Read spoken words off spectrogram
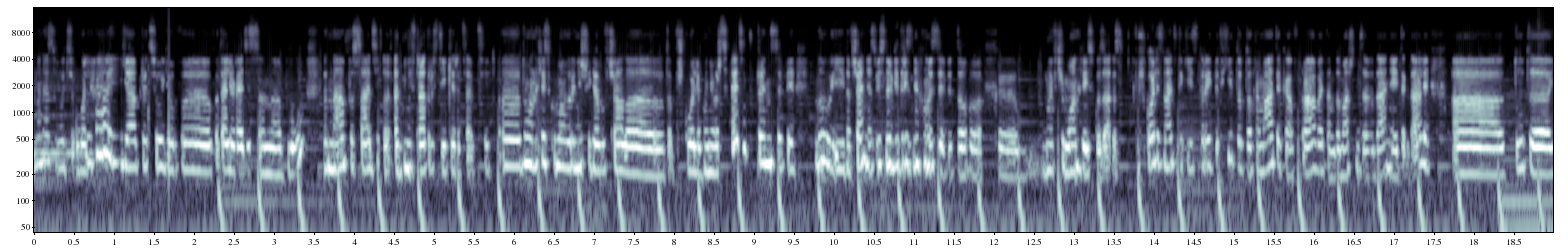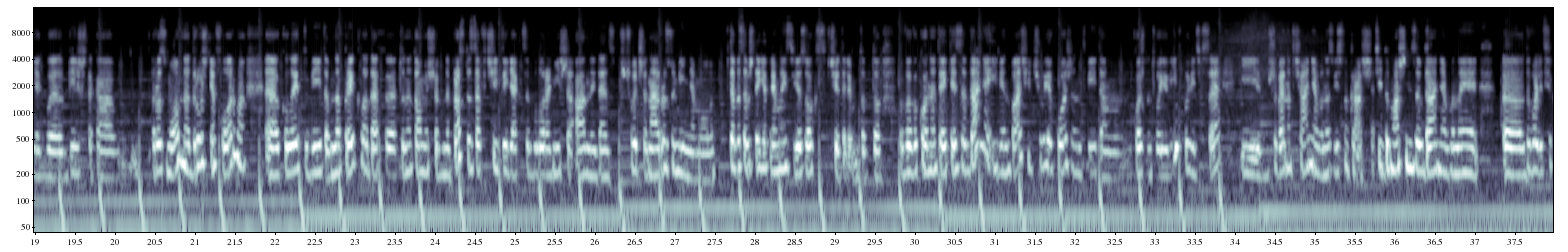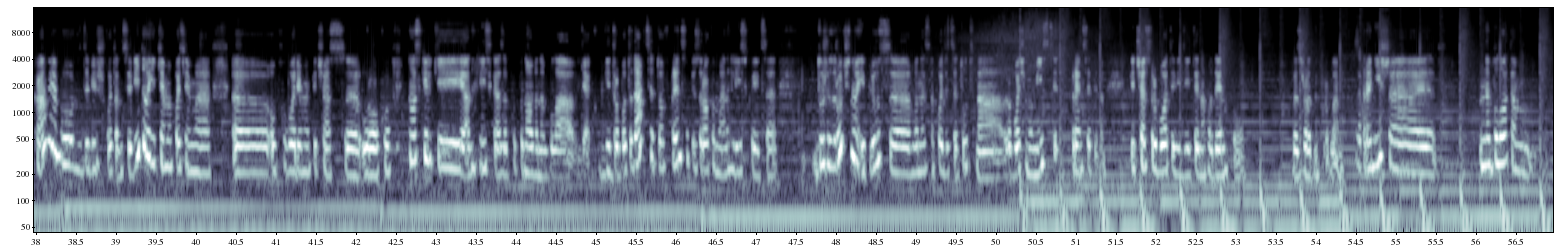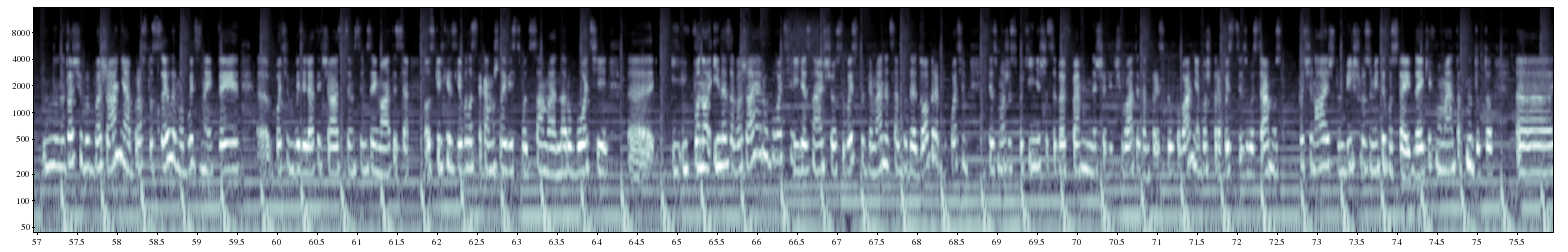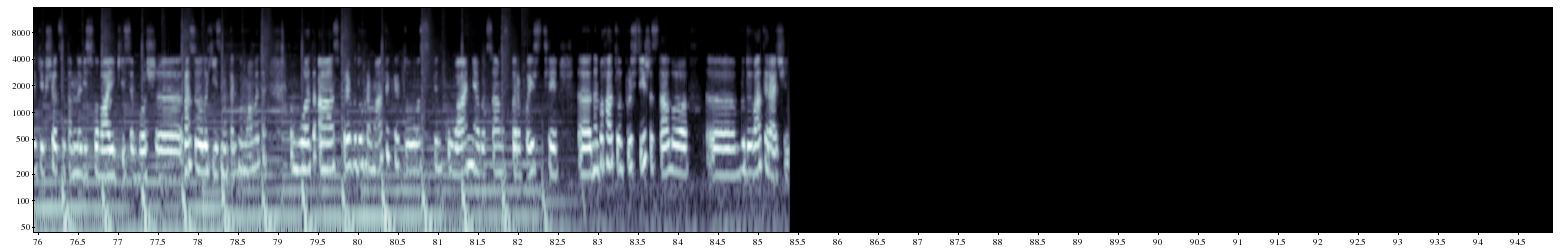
Мене звуть Ольга. Я працюю в готелі Radisson Blue на посаді адміністратор стійки рецепції. Е, Ну, англійську мову раніше я вивчала там, в школі в університеті, в принципі. Ну і навчання, звісно, відрізнялося від того, як ми вчимо англійську зараз. В школі знаєте такий старий підхід, тобто граматика, вправи, там домашні завдання і так далі. А тут якби більш така розмовна, дружня форма, е, коли тобі там на прикладах, е, то на тому, щоб не просто завчити, як це було раніше, а не йде швидше на розуміння мови. В тебе завжди є прямий зв'язок з вчителем. Тобто ви виконуєте якесь завдання, і він бачить, чує кожен твій там кожну твою відповідь, все і живе навчання, воно звісно краще. Ці домашні завдання вони е, доволі цікаві, бо здебільшого там це відео, яке ми потім е, е, обговорюємо під час уроку. Ну оскільки англійська запропонована була як від роботодавця, то в принципі з уроками англійської це дуже зручно, і плюс вони знаходяться тут на робочому місці. В принципі, там під час роботи відійти на годинку без жодних проблем. Раніше не було там ну не то, щоб бажання, а просто сили, мабуть, знайти, е, потім виділяти час цим цим займатися. Оскільки з'явилася така можливість, от саме на роботі, е, і воно і не заважає роботі. І я знаю, що особисто для мене це буде добре, бо потім я зможу спокійніше себе впевненіше відчувати там при спілкуванні або ж переписці з гостями. Починаєш там більш розуміти гостей в деяких моментах. Ну тобто, е, якщо це там нові слова, якісь або ж фразеологізми, так би мовити. От а з приводу граматики, то спілкування, от саме в переписці, набагато простіше стало будувати речення.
